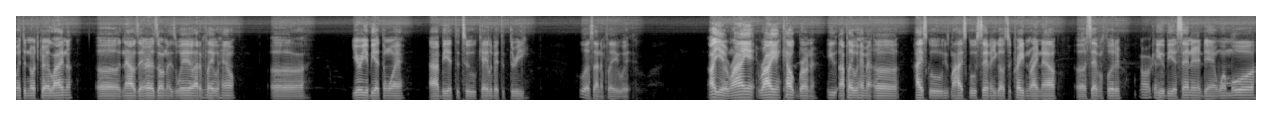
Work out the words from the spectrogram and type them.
went to North Carolina. Uh, now is at Arizona as well. I didn't mm-hmm. play with him. Uh, Yuri will be at the one. I'll be at the two. Caleb at the three. Who else I didn't play with? Oh yeah, Ryan Ryan Kalkbrenner. He I played with him at uh high school. He's my high school center. He goes to Creighton right now, uh seven footer. Oh, okay. He would be a center, and then one more.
